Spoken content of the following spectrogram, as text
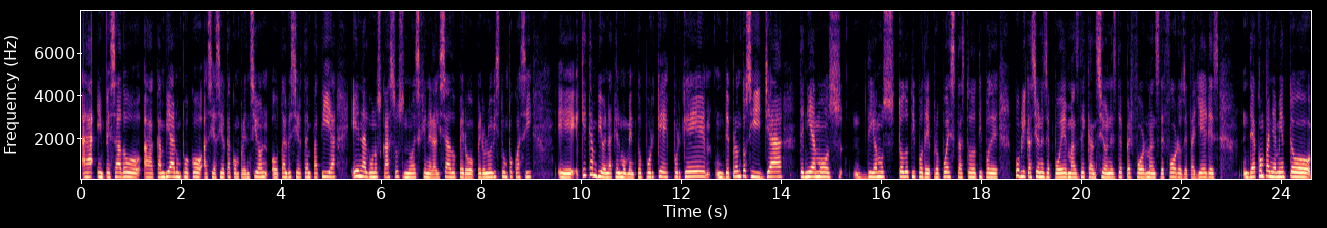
ha empezado a cambiar un poco hacia cierta comprensión o tal vez cierta empatía en algunos casos no es generalizado pero pero lo he visto un poco así eh, ¿Qué cambió en aquel momento? ¿Por qué? Porque de pronto si ya teníamos, digamos, todo tipo de propuestas, todo tipo de publicaciones de poemas, de canciones, de performance, de foros, de talleres, de acompañamiento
